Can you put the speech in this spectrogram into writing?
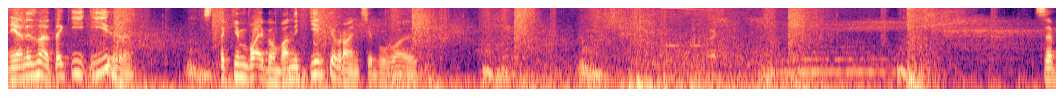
Я не знаю, такі ігри з таким вайбом, вони тільки вранці бувають. Це.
